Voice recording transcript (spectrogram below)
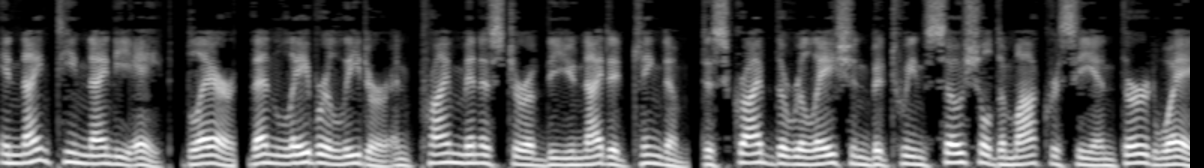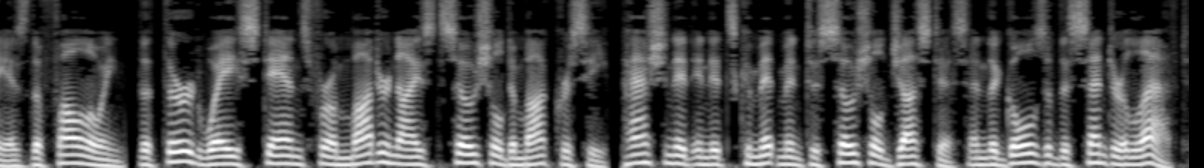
In 1998, Blair, then Labour leader and Prime Minister of the United Kingdom, described the relation between social democracy and Third Way as the following, The Third Way stands for a modernised social democracy, passionate in its commitment to social justice and the goals of the centre-left,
